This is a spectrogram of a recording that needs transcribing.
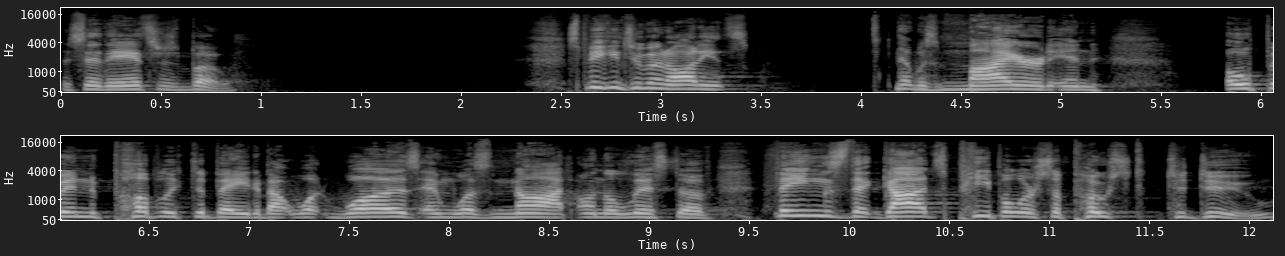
They say the answer is both. Speaking to an audience that was mired in open public debate about what was and was not on the list of things that God's people are supposed to do,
